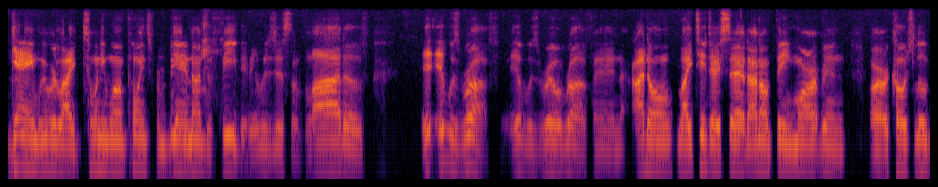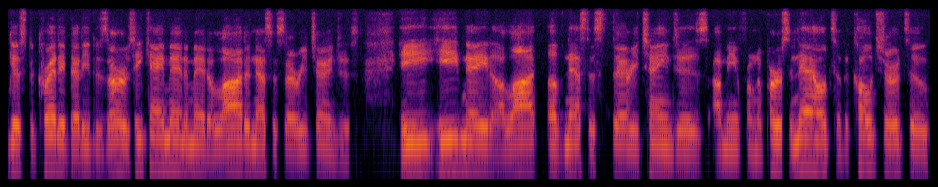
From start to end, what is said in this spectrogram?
game, we were like 21 points from being undefeated. It was just a lot of it, it was rough. It was real rough. And I don't like TJ said, I don't think Marvin or Coach Lou gets the credit that he deserves. He came in and made a lot of necessary changes. He he made a lot of necessary changes. I mean, from the personnel to the culture to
